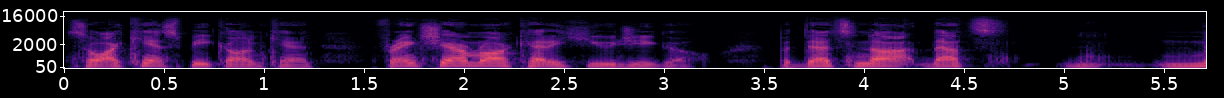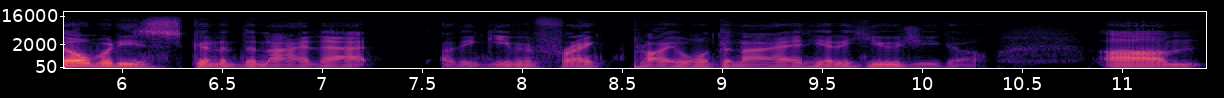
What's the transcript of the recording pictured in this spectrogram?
So I can't speak on Ken. Frank Shamrock had a huge ego, but that's not. That's nobody's going to deny that. I think even Frank probably won't deny it. He had a huge ego. Um,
